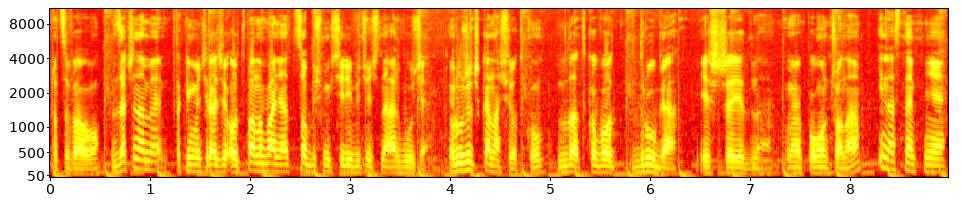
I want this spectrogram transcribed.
pracowało. Zaczynamy w takim razie od planowania, co byśmy chcieli wyciąć na arbuzie. Różyczka na środku, dodatkowo druga, jeszcze jedna połączona i następnie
